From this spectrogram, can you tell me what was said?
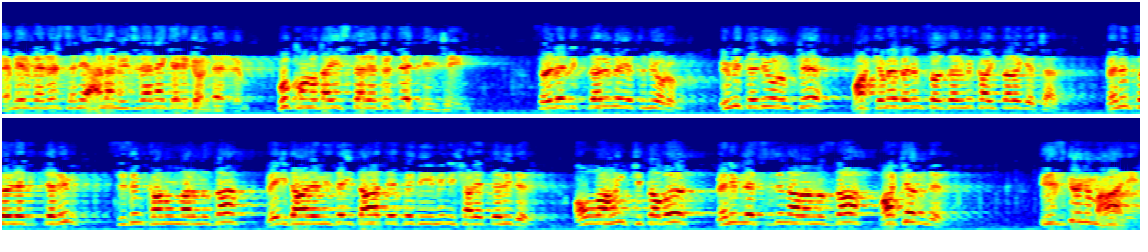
emir verir seni hemen hücrene geri gönderirim. Bu konuda hiç tereddüt etmeyeceğim. Söylediklerimle yetiniyorum. Ümit ediyorum ki mahkeme benim sözlerimi kayıtlara geçer. Benim söylediklerim sizin kanunlarınıza ve idarenizde itaat etmediğimin işaretleridir. Allah'ın kitabı benimle sizin aranızda hakemdir. Üzgünüm Halit.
